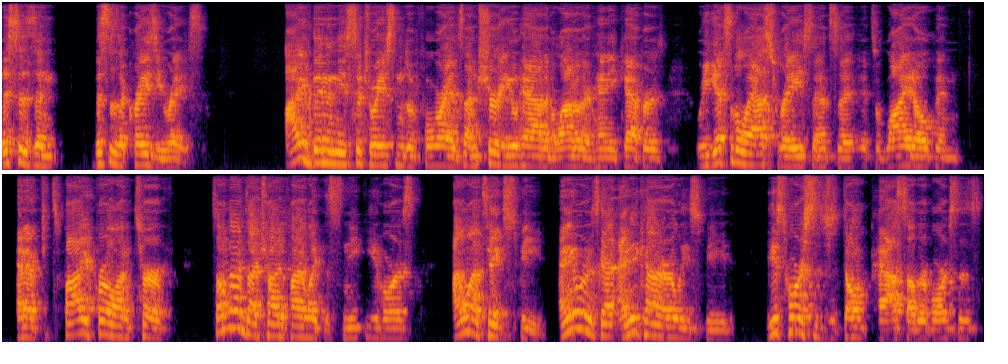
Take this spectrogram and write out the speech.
This is an this is a crazy race. I've been in these situations before, as I'm sure you have, and a lot of other handicappers, We get to the last race and it's a it's wide open, and if it's five furlong turf, sometimes I try to find like the sneaky horse. I want to take speed. Anyone who's got any kind of early speed, these horses just don't pass other horses.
